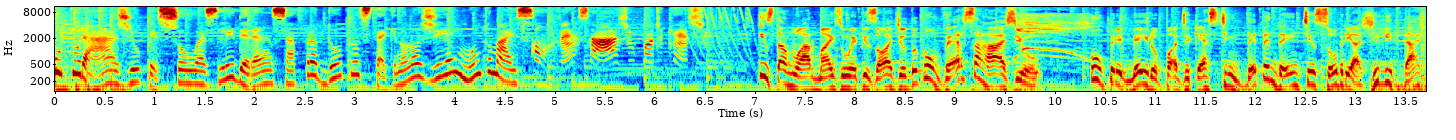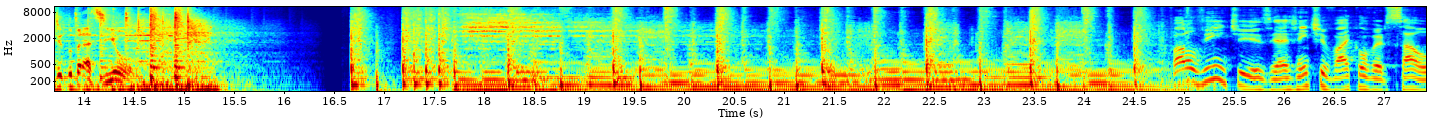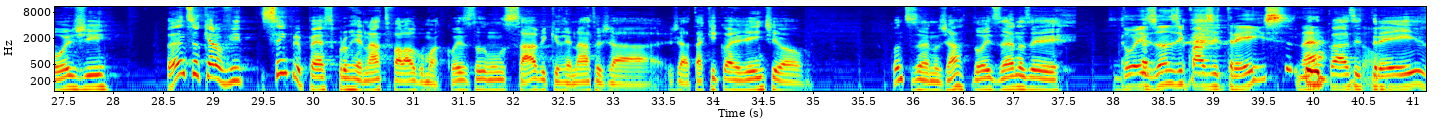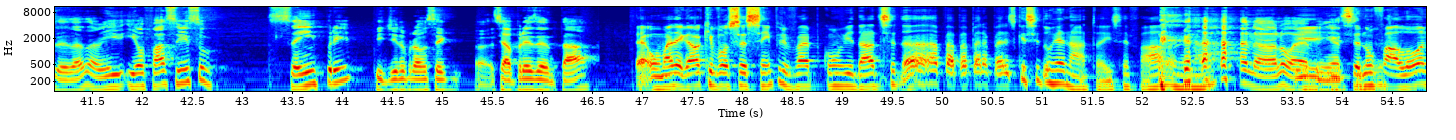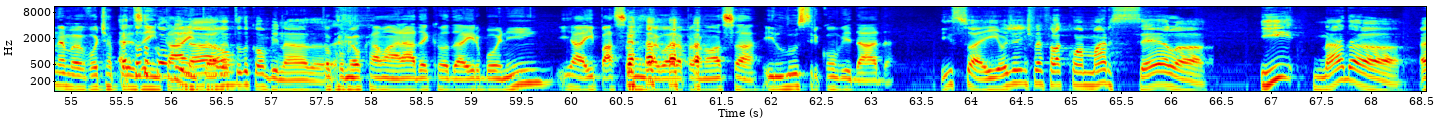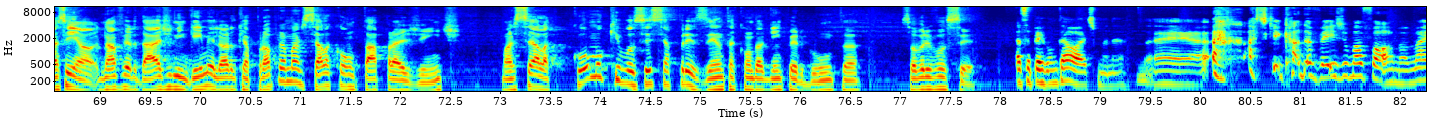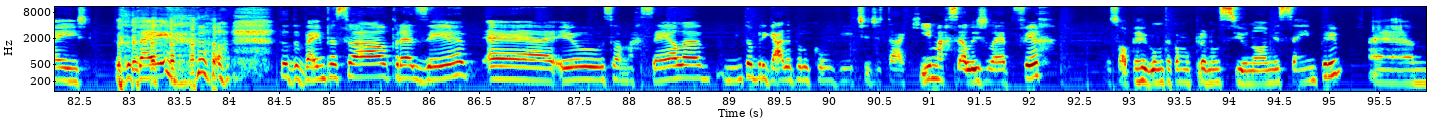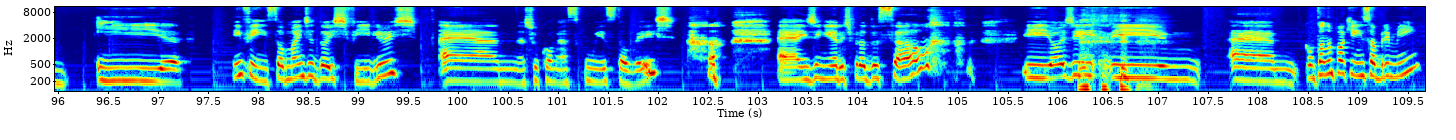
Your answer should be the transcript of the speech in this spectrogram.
Cultura ágil, pessoas, liderança, produtos, tecnologia e muito mais. Conversa Ágil Podcast. Está no ar mais um episódio do Conversa Ágil, o primeiro podcast independente sobre agilidade do Brasil. Fala ouvintes, e a gente vai conversar hoje. Antes eu quero ouvir, sempre peço pro Renato falar alguma coisa, todo mundo sabe que o Renato já, já tá aqui com a gente, ó. Quantos anos já? Dois anos e. Dois anos e quase três, né? quase Então- três, exatamente. E eu faço isso sempre pedindo pra você se apresentar. É, o mais legal é que você sempre vai pro convidado, você dá, ah, pera, pera, esqueci do Renato. Aí você fala, Renato. não, não é e, bem e assim. você não falou, né? Mas eu vou te É apresentar combinado, então. é tudo combinado. Tô com o meu camarada aqui, o Dair Bonin. E aí passamos agora pra nossa ilustre convidada. Isso aí, hoje a gente vai falar com a Marcela. E nada. Assim, ó, na verdade, ninguém melhor do que a própria Marcela contar pra gente. Marcela, como que você se apresenta quando alguém pergunta sobre você? Essa pergunta é ótima, né? É, Acho que cada vez de uma forma, mas tudo bem? tudo bem, pessoal? Prazer. É, eu sou a Marcela. Muito obrigada pelo convite de estar aqui. Marcela Schlepfer. O pessoal pergunta como pronuncio o nome sempre. É, e, enfim, sou mãe de dois filhos. É, acho que eu começo com isso, talvez. É, engenheiro de produção. E hoje, e, é, contando um pouquinho sobre mim,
